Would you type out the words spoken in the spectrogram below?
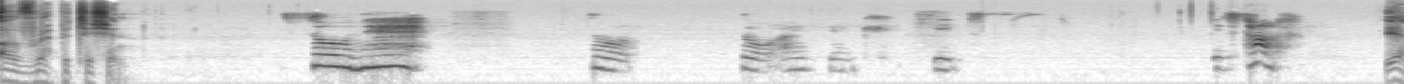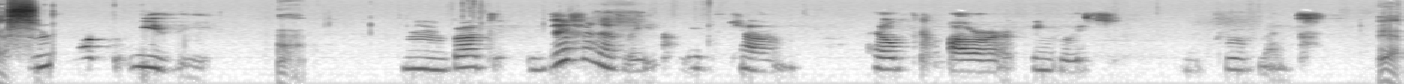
of repetition. そうね。そう。So I think it's it's tough. Yes, not easy. Mm. Mm, but definitely it can help our English improvement. Yeah.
